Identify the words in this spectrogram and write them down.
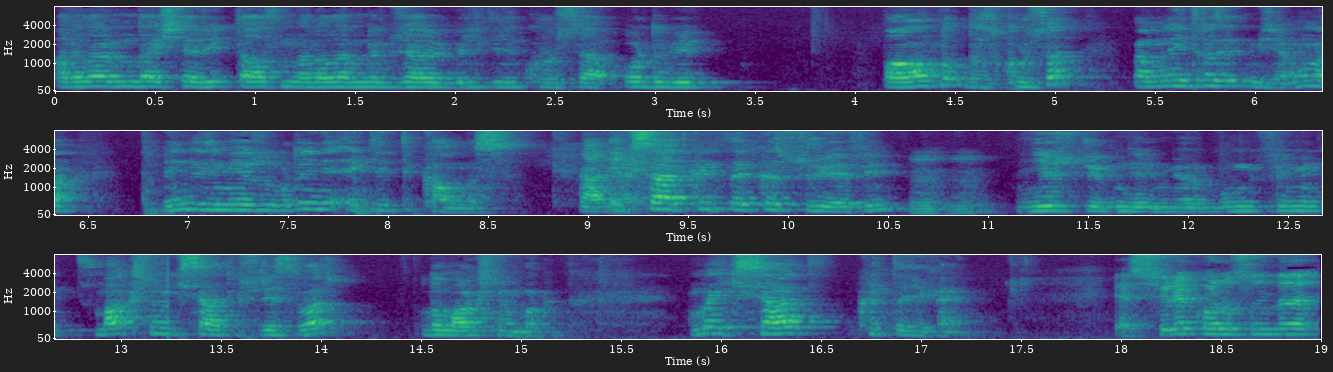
aralarında işte Rick Dalton'ın aralarında güzel bir birliktelik kursa, orada bir bağlantı noktası kursa ben buna itiraz etmeyeceğim ama benim dediğim mevzu burada yine eklektik kalması. Yani Evet. 2 saat 40 dakika sürüyor film. Hı hı. Niye sürüyor bilmiyorum. Bu filmin maksimum 2 saatlik süresi var. Bu da maksimum bakın. Ama 2 saat 40 dakika. yani. Ya süre konusunda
